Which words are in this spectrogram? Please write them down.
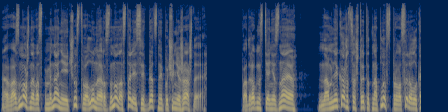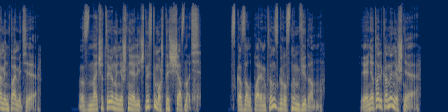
Возможно, воспоминания и чувства Луны Арзенон остались и в бедственной пучине жажды. Подробности я не знаю, но мне кажется, что этот наплыв спровоцировал камень памяти. Значит, её нынешняя личность может исчезнуть», — сказал Парингтон с грустным видом. «И не только нынешняя.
